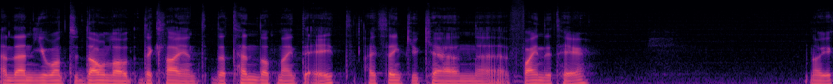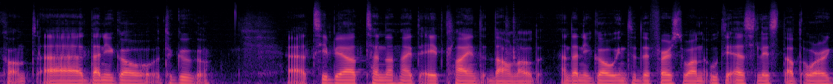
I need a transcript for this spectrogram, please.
and then you want to download the client the 10.98 I think you can uh, find it here. No you can't. Uh, then you go to Google. Uh, Tibia 10.98 client download. And then you go into the first one utslist.org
